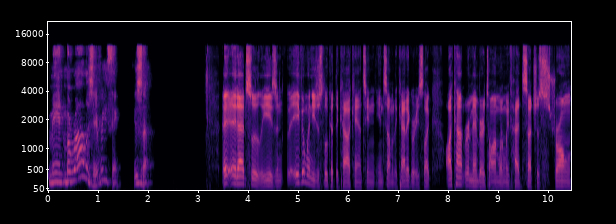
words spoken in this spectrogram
man, morale is everything, isn't it? It, it, absolutely is, and even when you just look at the car counts in in some of the categories, like I can't remember a time when we've had such a strong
